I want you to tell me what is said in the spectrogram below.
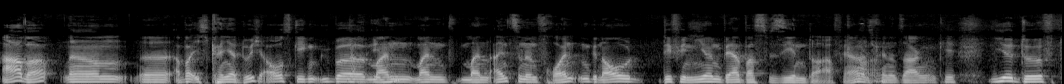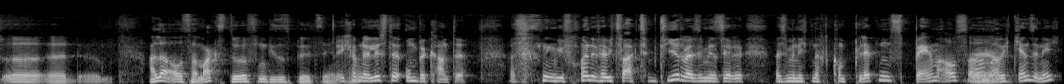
Aber ähm, äh, aber ich kann ja durchaus gegenüber meinen meinen meinen einzelnen Freunden genau definieren, wer was sehen darf. Ja, also ich kann dann sagen, okay, ihr dürft äh, äh, alle außer Max dürfen dieses Bild sehen. Ich ja? habe eine Liste Unbekannte. Also irgendwie Freunde habe ich zwar akzeptiert, weil sie mir sehr, weil sie mir nicht nach kompletten Spam aussahen, Ja, aber ich kenne sie nicht.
